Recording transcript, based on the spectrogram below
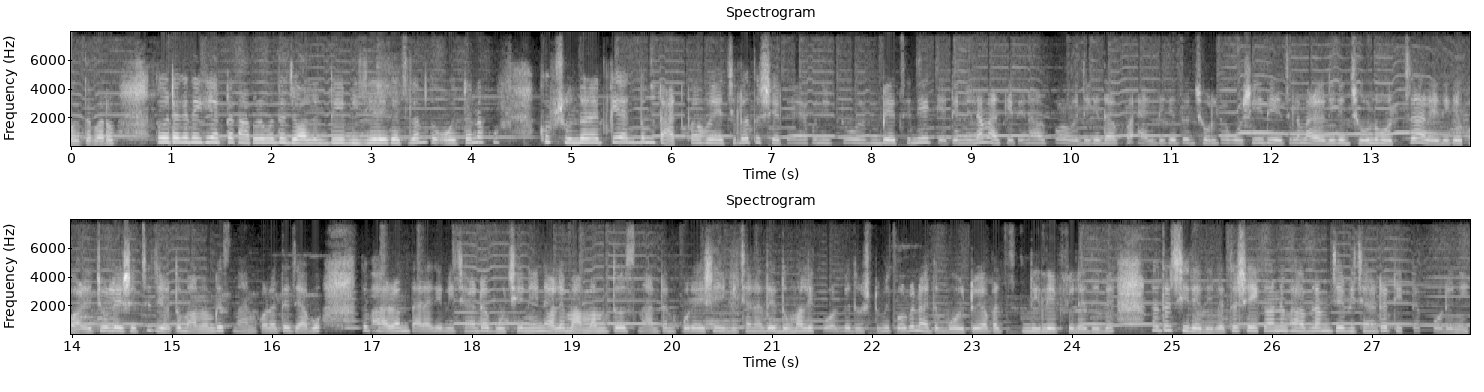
বলতে পারো। তো ওটাকে দেখি একটা কাপের মধ্যে জল দিয়ে ভিজিয়ে রেখেছিলাম, তো ওইটা না খুব খুব সুন্দর আর কি একদম টাটকা হয়েছিল। তো সেটা এখন একটু বেছে নিয়ে কেটে নিলাম। আর কেটে নেওয়ার পর ওইদিকে দেখো, একদিকে তো ঝোলটা বসিয়ে দিয়েছিলাম আর এদিকে ঝোল হচ্ছে আর এদিকে ঘরে চলে এসেছি, যেহেতু মামামকে স্নান করাতে যাব। তো ভাবলাম তার আগে বিছানাটা গুছিয়ে নিই, নাহলে মামাম তো স্নান টান করে এসে এই বিছানাতে দুমালি করবে, দুষ্টুমি করবে, নয়তো বইটই আবার ঢিলে ফেলে দিবে, নয়তো ছিঁড়ে দিবে। তো সেই কারণে ভাবলাম যে বিছানাটা ঠিকঠাক করে নিই।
